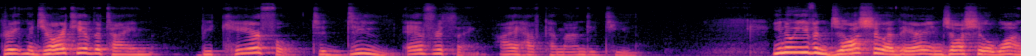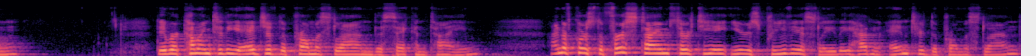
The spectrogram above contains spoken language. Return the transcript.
great majority of the time, be careful to do everything I have commanded to you. You know, even Joshua there in Joshua 1 they were coming to the edge of the promised land the second time. And of course, the first time, 38 years previously, they hadn't entered the promised land.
